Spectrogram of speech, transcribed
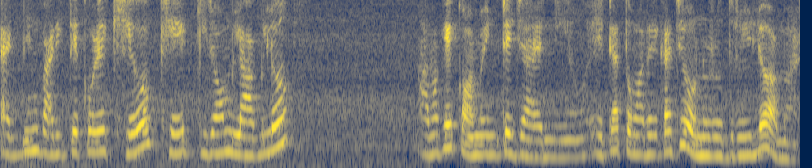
একদিন বাড়িতে করে খেয়েও খেয়ে কীরম লাগল? আমাকে কমেন্টে যায় নিও এটা তোমাদের কাছে অনুরোধ রইল আমার।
